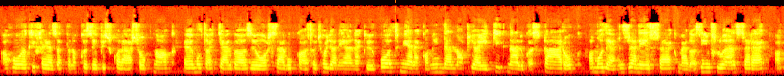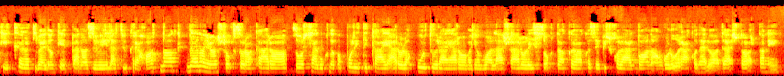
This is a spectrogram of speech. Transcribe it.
ahol kifejezetten a középiskolásoknak eh, mutatják be az ő országukat, hogy hogyan élnek ők ott, milyenek a mindennapjai, kik náluk a sztárok, a modern zenészek, meg az influencerek, akik eh, tulajdonképpen az ő életükre hatnak, de nagyon sokszor akár az országuknak a politikájáról, a kultúrájáról vagy a vallásáról is szoktak a középiskolákban angol órákon előadást tartani.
